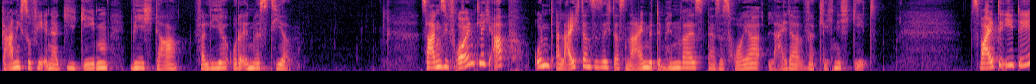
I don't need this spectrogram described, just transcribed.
gar nicht so viel Energie geben, wie ich da verliere oder investiere. Sagen Sie freundlich ab und erleichtern Sie sich das Nein mit dem Hinweis, dass es heuer leider wirklich nicht geht. Zweite Idee,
